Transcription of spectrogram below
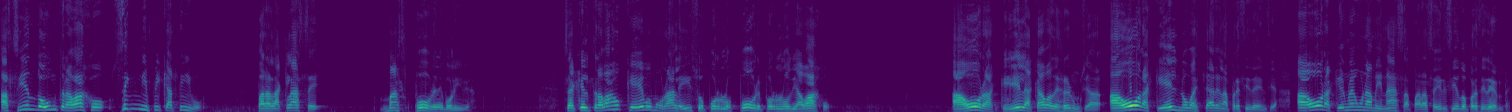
haciendo un trabajo significativo para la clase más pobre de Bolivia. O sea que el trabajo que Evo Morales hizo por los pobres, por los de abajo, ahora que él acaba de renunciar, ahora que él no va a estar en la presidencia, ahora que no es una amenaza para seguir siendo presidente,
